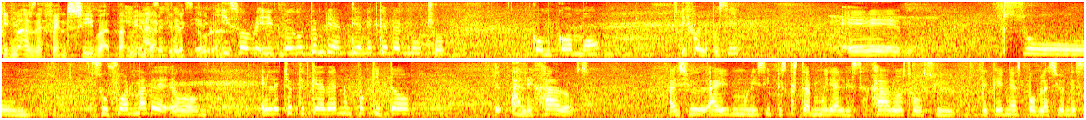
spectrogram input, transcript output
Y más defensiva también la arquitectura. Y, sobre, y luego también tiene que ver mucho con cómo, híjole, pues sí, eh, su, su forma de, el hecho que queden un poquito alejados hay, municipios que están muy alejados o pequeñas poblaciones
